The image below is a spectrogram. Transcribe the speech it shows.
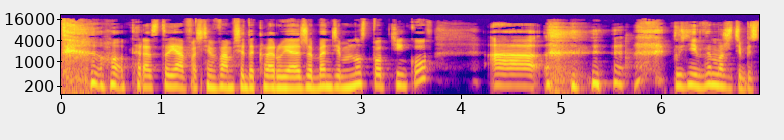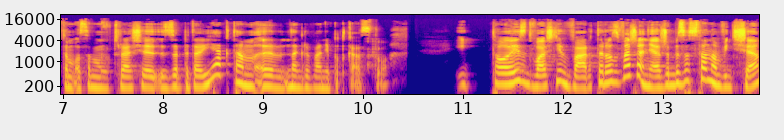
o, teraz to ja właśnie wam się deklaruję, że będzie mnóstwo odcinków, a później wy możecie być tą osobą, która się zapyta, jak tam y, nagrywanie podcastu. I to jest właśnie warte rozważenia, żeby zastanowić się,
